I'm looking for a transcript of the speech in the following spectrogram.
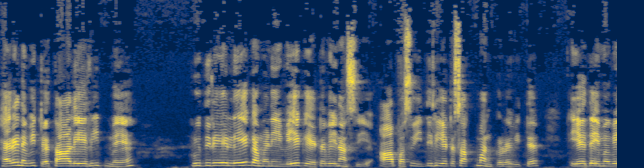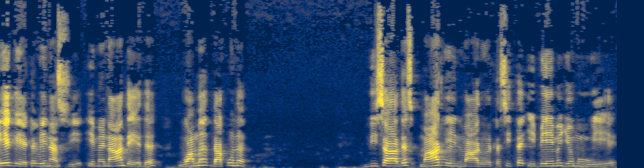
හැරෙන විට තාලයේ රිද්මය රුධිරයේ ලේ ගමනේ වේගයට වෙනස් විය. ආපසු ඉදිරියට සක්මන් කර විට එයද එම වේගයට වෙනස් විය. එම නාදයේද වම දකුණ දිසාද මාරුවෙන් මාරුවට සිත ඉබේම යොමු වේය.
